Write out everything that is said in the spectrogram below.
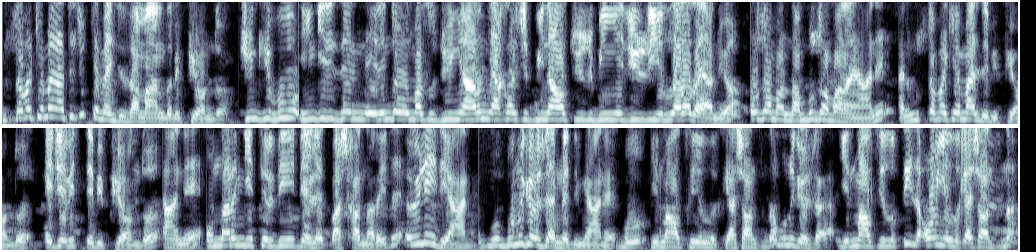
Mustafa Kemal Atatürk de bence zamanında bir piyondu. Çünkü bu İngilizlerin elinde olması dünyanın yaklaşık 1600'lü 1700'lü yıllara dayanıyor. O zamandan bu zamana yani. Hani Mustafa Kemal de bir piyondu. Ecevit de bir piyondu. Yani onların getirdiği devlet başkanlarıydı. Öyleydi yani. Bu, bunu gözlemledim yani. Bu 26 yıllık yaşantımda bunu gözlem 26 yıllık değil de 10 yıllık yaşantımda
